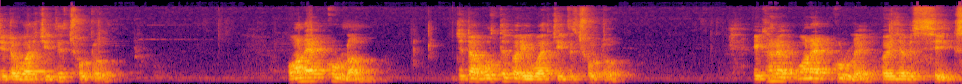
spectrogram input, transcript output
যেটা ওয়ার চেয়ে ছোট। ওয়ান অ্যাড করলাম, যেটা বলতে পারি ওয়ার চেয়ে ছোট। এখানে ওয়ান অ্যাড করলে হয়ে যাবে সিক্স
